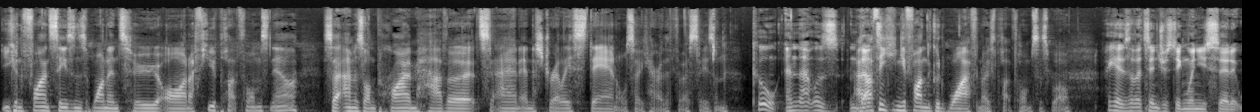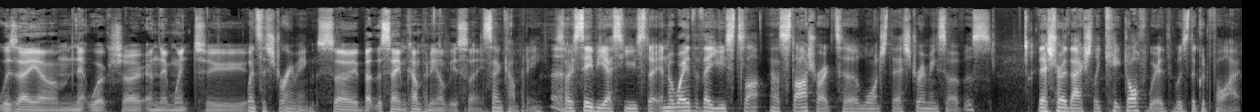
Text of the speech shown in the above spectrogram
You can find seasons one and two on a few platforms now. So Amazon Prime have it, and in Australia, Stan also carry the first season. Cool, and that was. And I think you can find The Good Wife on those platforms as well. okay. So that's interesting when you said it was a um, network show and then went to Went to streaming. so, but the same company, obviously. Same company. So CBS used it in a way that they used Star, uh, Star Trek to launch their streaming service. Their show they actually kicked off with was The Good Fight.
